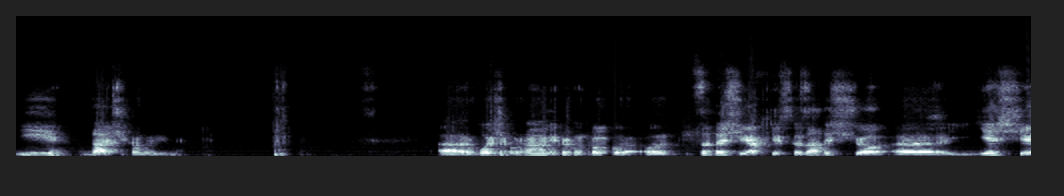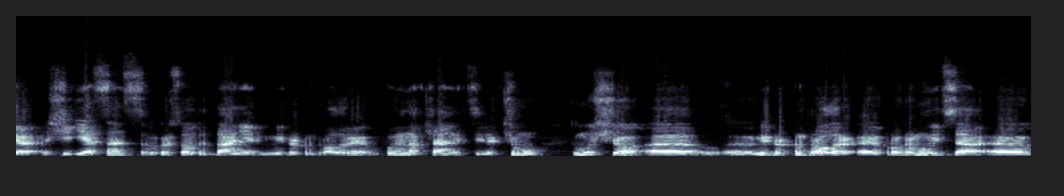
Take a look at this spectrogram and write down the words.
і датчиками рівня. Е, Робоча програма мікроконтролера. Це те, що я хотів сказати, що е, є ще, ще є сенс використовувати дані мікроконтролери в навчальних цілях. Чому? Тому що е, е, мікроконтролер е, програмується е,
